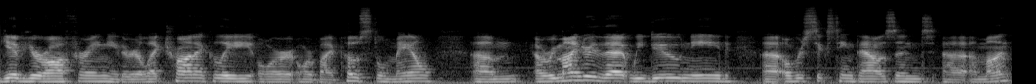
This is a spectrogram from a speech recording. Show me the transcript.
give your offering either electronically or, or by postal mail. Um, a reminder that we do need uh, over 16,000 a month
